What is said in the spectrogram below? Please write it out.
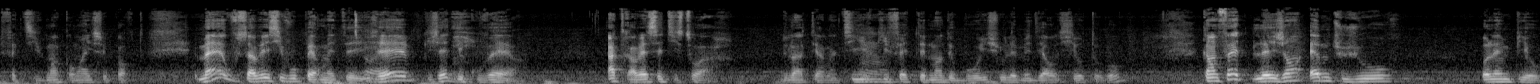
effectivement comment il se porte. Mais vous savez, si vous permettez, j'ai découvert à travers cette histoire de l'alternative qui fait tellement de bruit sur les médias aussi au Togo, qu'en fait, les gens aiment toujours Olympio.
